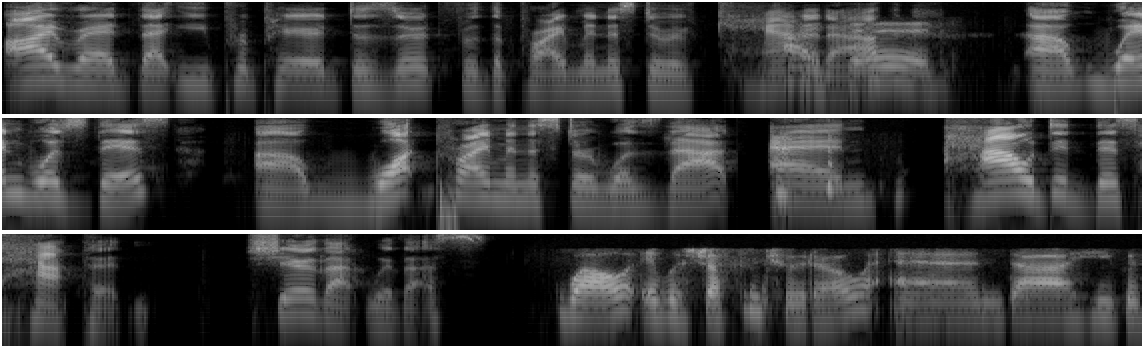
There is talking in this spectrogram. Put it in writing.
I read that you prepared dessert for the Prime Minister of Canada. I did. Uh, when was this? Uh, what prime minister was that? And how did this happen? Share that with us. Well, it was Justin Trudeau, and uh, he was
